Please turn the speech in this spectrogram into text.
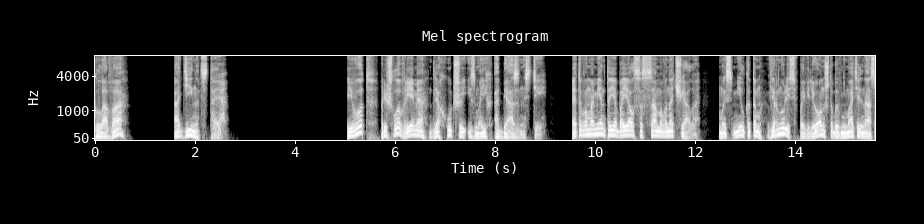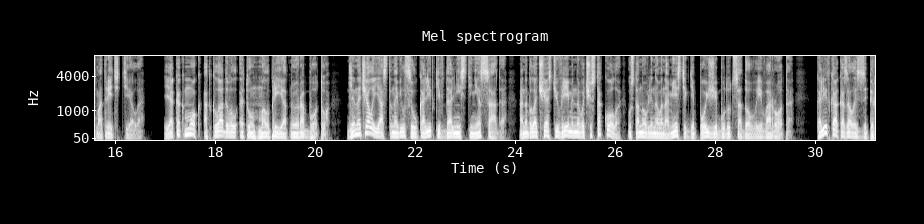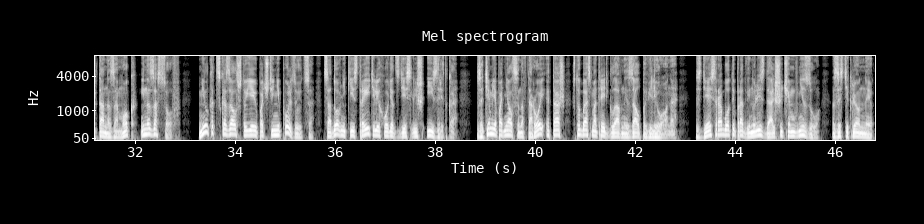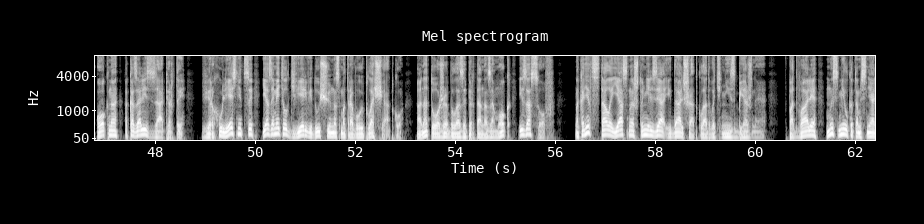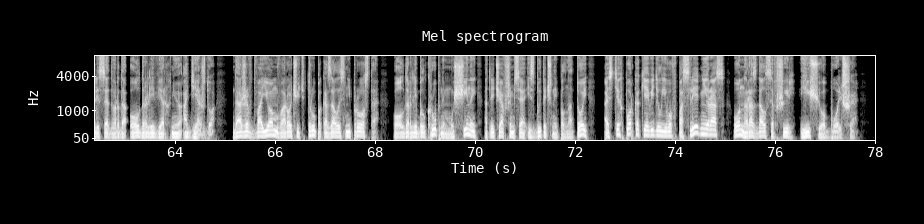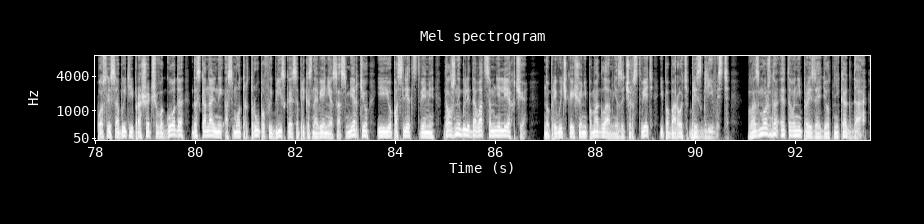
Глава одиннадцатая И вот пришло время для худшей из моих обязанностей. Этого момента я боялся с самого начала. Мы с Милкотом вернулись в павильон, чтобы внимательно осмотреть тело. Я как мог откладывал эту малоприятную работу. Для начала я остановился у калитки в дальней стене сада. Она была частью временного чистокола, установленного на месте, где позже будут садовые ворота — Калитка оказалась заперта на замок и на засов. Милкот сказал, что ею почти не пользуются, садовники и строители ходят здесь лишь изредка. Затем я поднялся на второй этаж, чтобы осмотреть главный зал павильона. Здесь работы продвинулись дальше, чем внизу. Застекленные окна оказались заперты. Вверху лестницы я заметил дверь, ведущую на смотровую площадку. Она тоже была заперта на замок и засов. Наконец стало ясно, что нельзя и дальше откладывать неизбежное. В подвале мы с Милкотом сняли с Эдварда Олдерли верхнюю одежду. Даже вдвоем ворочить труп оказалось непросто. Олдерли был крупным мужчиной, отличавшимся избыточной полнотой, а с тех пор, как я видел его в последний раз, он раздался вширь еще больше. После событий прошедшего года доскональный осмотр трупов и близкое соприкосновение со смертью и ее последствиями должны были даваться мне легче, но привычка еще не помогла мне зачерстветь и побороть брезгливость. Возможно, этого не произойдет никогда.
